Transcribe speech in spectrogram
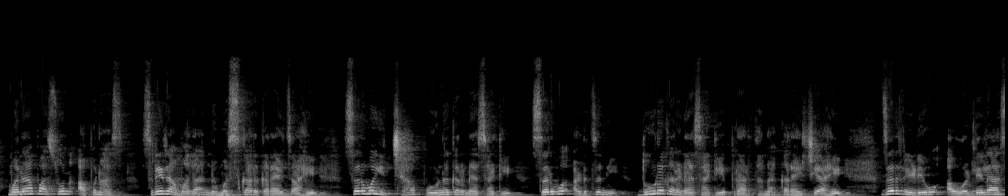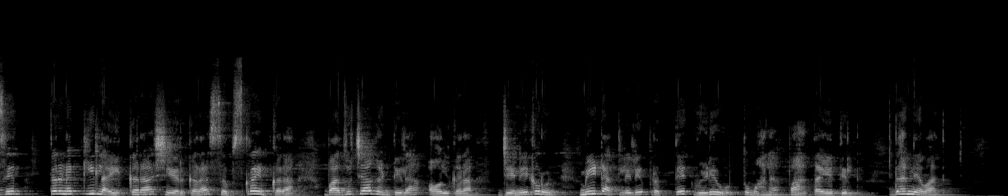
मनापासून आपणास श्रीरामाला नमस्कार करायचा आहे. सर्व इच्छा पूर्ण करण्यासाठी सर्व अडचणी दूर करण्यासाठी प्रार्थना करायची आहे. जर व्हिडिओ आवडलेला असेल तर नक्की लाईक करा शेअर करा सबस्क्राईब करा. बाजूच्या घंटीला ऑल करा. जेणेकरून मी टाकलेले प्रत्येक व्हिडिओ तुम्हाला पाहता येतील. धन्यवाद.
